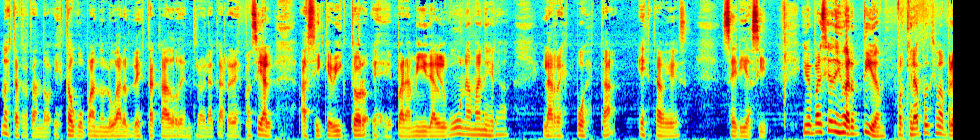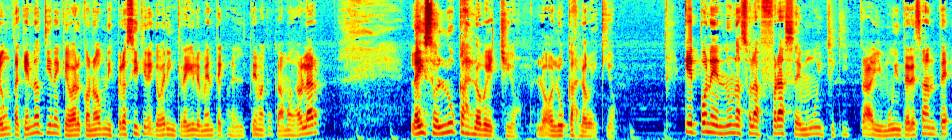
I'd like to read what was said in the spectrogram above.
No está tratando, está ocupando un lugar destacado dentro de la carrera espacial. Así que Víctor, eh, para mí de alguna manera, la respuesta esta vez sería sí. Y me pareció divertido, porque la próxima pregunta, que no tiene que ver con ovnis, pero sí tiene que ver increíblemente con el tema que acabamos de hablar, la hizo Lucas Lovecchio, o Lucas Lovecchio que pone en una sola frase muy chiquita y muy interesante,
